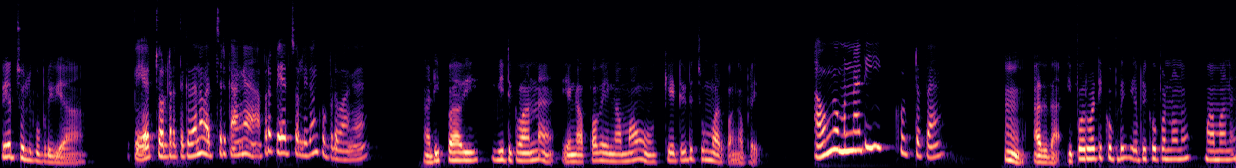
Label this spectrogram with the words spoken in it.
பேர் சொல்லி கூப்பிடுவியா? பேர் சொல்கிறதுக்கு தானே வச்சுருக்காங்க. அப்புறம் பேர் சொல்லி தான் கூப்பிடுவாங்க. அடிப்பாவி வீட்டுக்கு வாண்ண. எங்கள் அப்பாவும் எங்கள் அம்மாவும் கேட்டுட்டு சும்மா இருப்பாங்க அப்படியே. அவங்க முன்னாடி கூப்பிட்டுப்பேன். ம் அதுதான். இப்போ ஒரு வாட்டி கூப்பிடு. எப்படி கூப்பிடணும்னு மாமான்னு?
